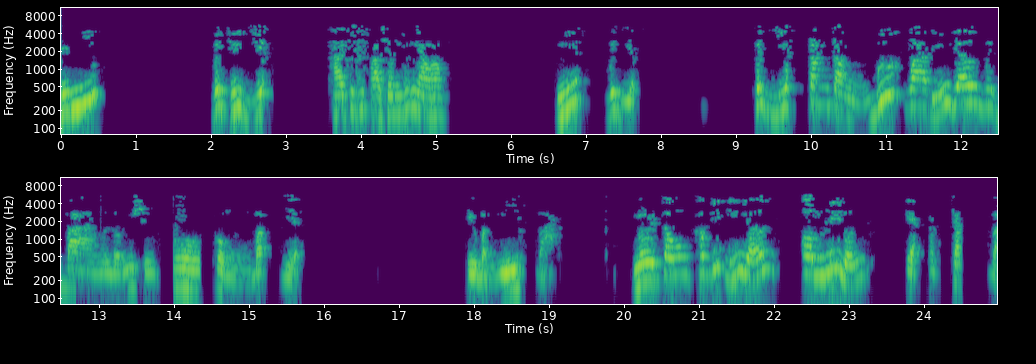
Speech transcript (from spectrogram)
Chữ nhiếp với chữ diệt hai chữ pha xung với nhau không? Nhiếp với diệt phải diệt tâm trần bước qua điển giới mới bàn luận sự vô cùng bất diệt. Kêu bằng niết bàn người tu không biết diễn giới ôm lý luận, kẹt trong chấp và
